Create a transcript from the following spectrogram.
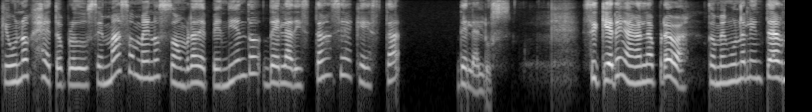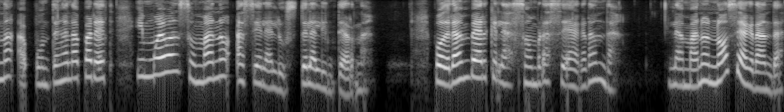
que un objeto produce más o menos sombra dependiendo de la distancia que está de la luz. Si quieren, hagan la prueba. Tomen una linterna, apunten a la pared y muevan su mano hacia la luz de la linterna. Podrán ver que la sombra se agranda. La mano no se agranda,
